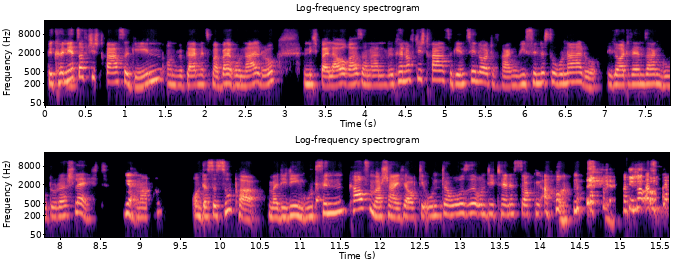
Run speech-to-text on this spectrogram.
Wir können jetzt auf die Straße gehen und wir bleiben jetzt mal bei Ronaldo, nicht bei Laura, sondern wir können auf die Straße gehen, zehn Leute fragen, wie findest du Ronaldo? Die Leute werden sagen, gut oder schlecht. Ja. Na? Und das ist super, weil die, die ihn gut finden, kaufen wahrscheinlich auch die Unterhose und die Tennissocken auch. genau.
